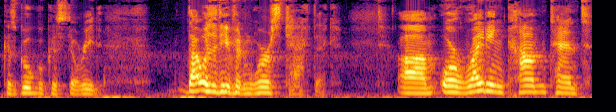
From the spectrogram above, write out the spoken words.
Because google could still read. It that was an even worse tactic. Um, or writing content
